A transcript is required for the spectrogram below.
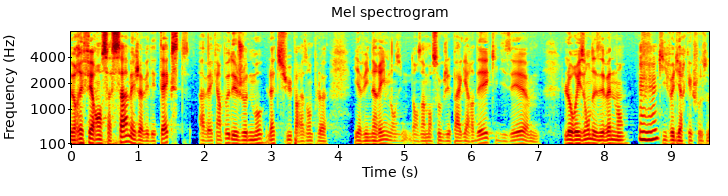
de références à ça, mais j'avais des textes avec un peu des jeux de mots là-dessus. Par exemple, il y avait une rime dans, une- dans un morceau que j'ai pas gardé qui disait euh, l'horizon des événements, Mhm. qui veut dire quelque chose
